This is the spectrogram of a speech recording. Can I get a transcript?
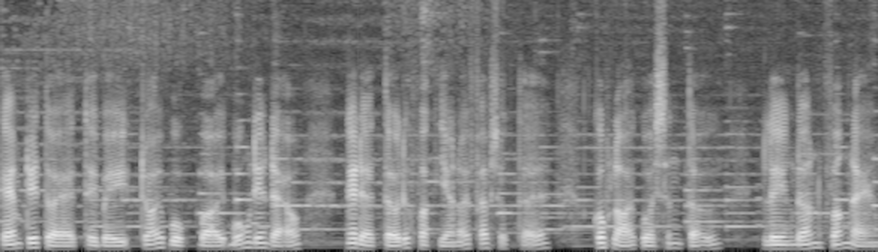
kém trí tuệ thì bị trói buộc bởi bốn điên đảo. Nghe đệ tử Đức Phật giảng nói Pháp xuất thế, cốt lõi của sinh tử, liền đến vấn nạn,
